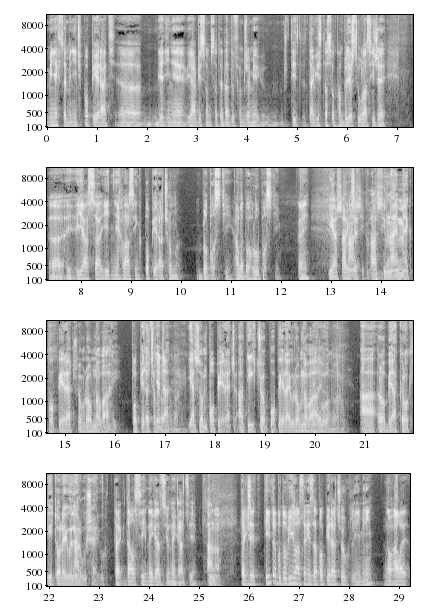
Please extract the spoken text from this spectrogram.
my nechceme nič popierať. Uh, jedine, ja by som sa teda, dúfam, že my, ty takisto som budeš súhlasiť, že uh, ja sa jedine hlásim k popieračom blbosti alebo hlúposti. Hej? Ja sa Takže, hlásim najmä k popieračom rovnováhy. Popieračom teda, rovnováhy. Ja som popierač a tých, čo popierajú rovnováhu, popierajú rovnováhu. a robia kroky, ktoré ju narúšajú. Tak, dal si negáciu negácie. Áno. Takže títo budú vyhlásení za popieračov klímy, no ale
